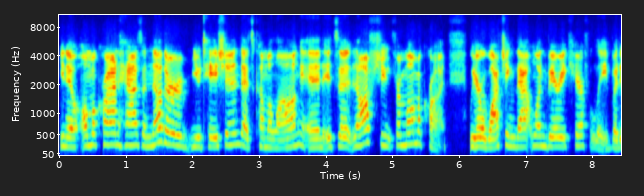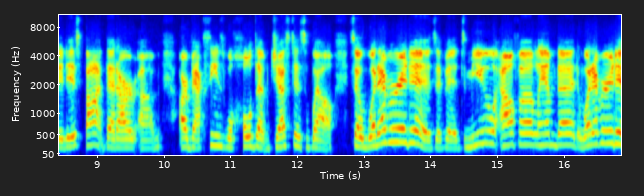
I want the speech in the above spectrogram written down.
you know, Omicron has another mutation that's come along, and it's a, an offshoot from Omicron. We are watching that one very carefully, but it is thought that our um, our vaccines will hold up just as well. So whatever it is, if it's mu, alpha, lambda, whatever it is,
